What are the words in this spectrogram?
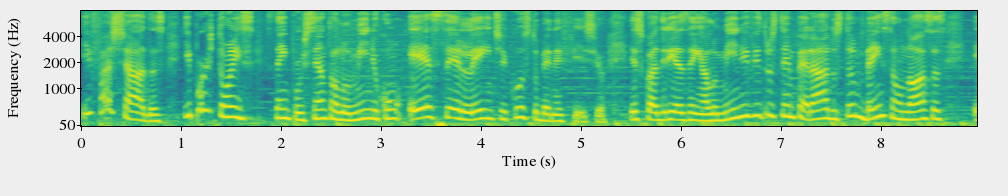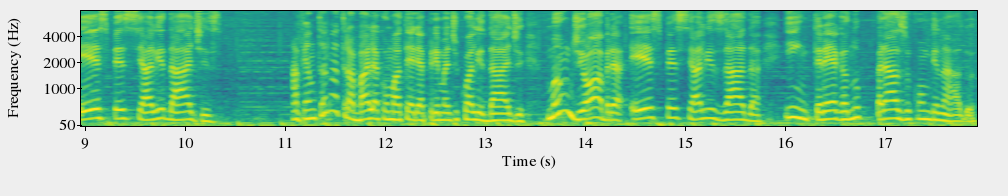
e fachadas e portões 100% alumínio com excelente custo-benefício. Esquadrias em alumínio e vidros temperados também são nossas especialidades. A Ventana trabalha com matéria-prima de qualidade, mão de obra especializada e entrega no prazo combinado.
